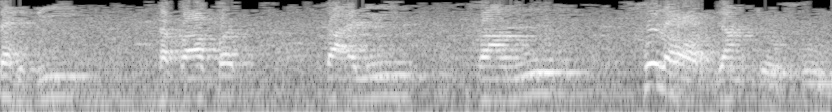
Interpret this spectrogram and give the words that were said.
تہذیب، ثقافت، تعلیم، قانون، صلح اور جنگ کے اصول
